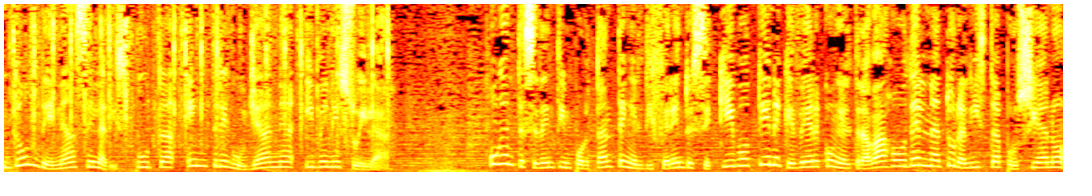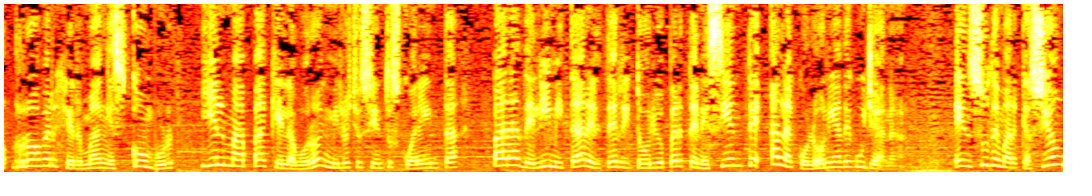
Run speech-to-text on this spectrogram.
¿Dónde nace la disputa entre Guyana y Venezuela. Un antecedente importante en el diferendo Esequibo tiene que ver con el trabajo del naturalista prusiano Robert Germán Schomburg y el mapa que elaboró en 1840 para delimitar el territorio perteneciente a la colonia de Guyana. En su demarcación,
